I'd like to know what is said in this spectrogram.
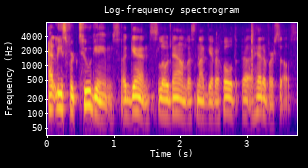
at least for two games. Again, slow down. Let's not get a hold uh, ahead of ourselves.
